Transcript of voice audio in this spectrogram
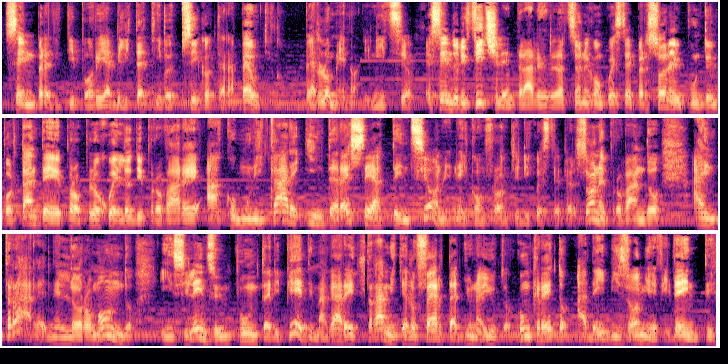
sempre di tipo riabilitativo e psicoterapeutico perlomeno all'inizio. Essendo difficile entrare in relazione con queste persone, il punto importante è proprio quello di provare a comunicare interesse e attenzione nei confronti di queste persone, provando a entrare nel loro mondo in silenzio, in punta di piedi, magari tramite l'offerta di un aiuto concreto a dei bisogni evidenti.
